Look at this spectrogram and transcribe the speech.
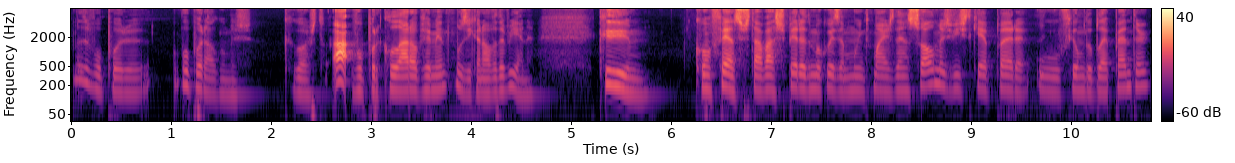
mas eu vou pôr, vou pôr algumas que gosto. Ah, vou pôr claro, obviamente, música nova da Rihanna. Que, confesso, estava à espera de uma coisa muito mais dancehall, mas visto que é para o filme do Black Panther,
